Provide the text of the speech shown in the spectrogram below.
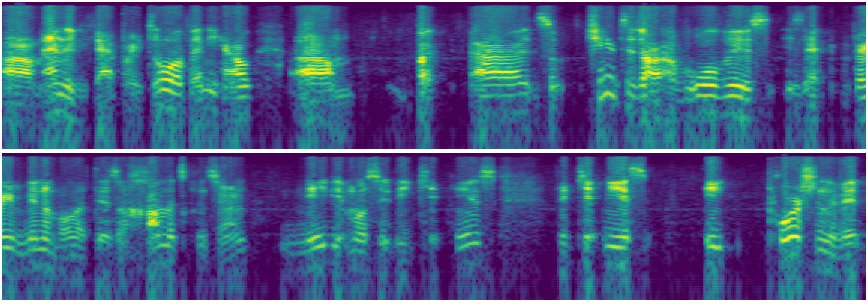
um, and it evaporates off anyhow. Um, but uh, so chances are of all this is that very minimal that there's a chametz concern. Maybe it mostly be kitnius. The kitnius portion of it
